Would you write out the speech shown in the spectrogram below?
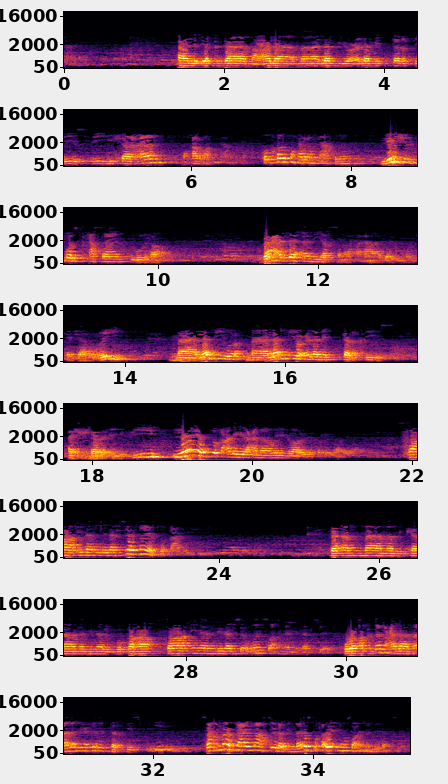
الإقدام على ما لم يعلم الترخيص فيه شرعا محرم. خذ خذ محرم عقلا. ليش الفسق حصل يقولها. بعد أن يصنع هذا المتجري ما لم ما لم يعلم الترخيص الشرعي فيه لا يصدق عليه العناوين الواردة في الروايات. صائنا لنفسه ما يصدق عليه. فأما من كان من الفقهاء صائنا لنفسه وين صائنا لنفسه؟ هو أقدم على ما لم يعلم الترخيص فيه. صح ما فعل معصية لكن لا يصدق عليه أنه صائنا لنفسه.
